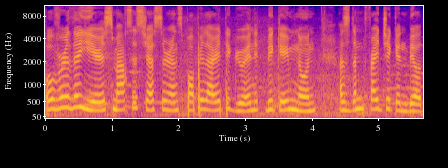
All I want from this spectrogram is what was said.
Over the years, Max's restaurant's popularity grew and it became known as the fried chicken built.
